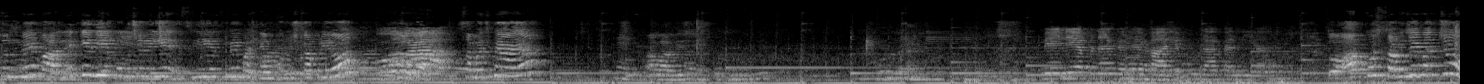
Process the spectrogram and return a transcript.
सुनने वाले के लिए पूछ रही है इसलिए इसमें मध्यम पुरुष का प्रयोग होगा। समझ में आया? हम्म, अब आगे मैंने अपना गृह कार्य पूरा कर लिया। तो आप कुछ समझे बच्चों?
